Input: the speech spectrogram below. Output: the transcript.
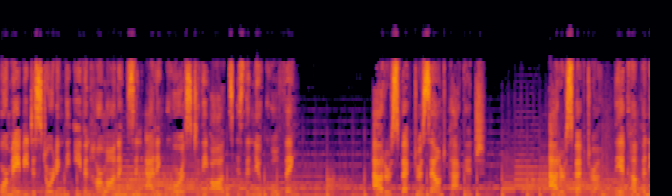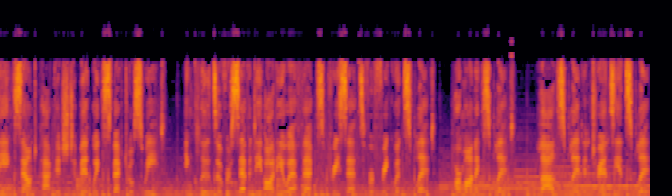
Or maybe distorting the even harmonics and adding chorus to the odds is the new cool thing? Outer Spectra Sound Package Outer Spectra, the accompanying sound package to Bitwig's Spectral Suite, includes over 70 audio FX presets for frequent split, harmonic split, loud split and transient split,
